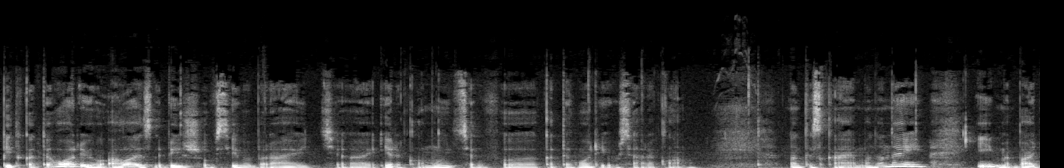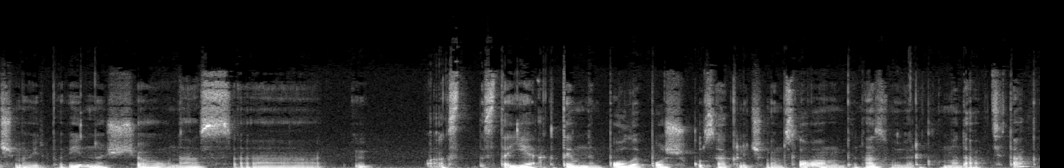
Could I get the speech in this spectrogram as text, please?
підкатегорію, але здебільшого всі вибирають е, і рекламуються в категорії уся реклама. Натискаємо на неї, і ми бачимо відповідно, що у нас е, стає активним поле пошуку за ключовим словом або назвою рекламодавця. Так?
